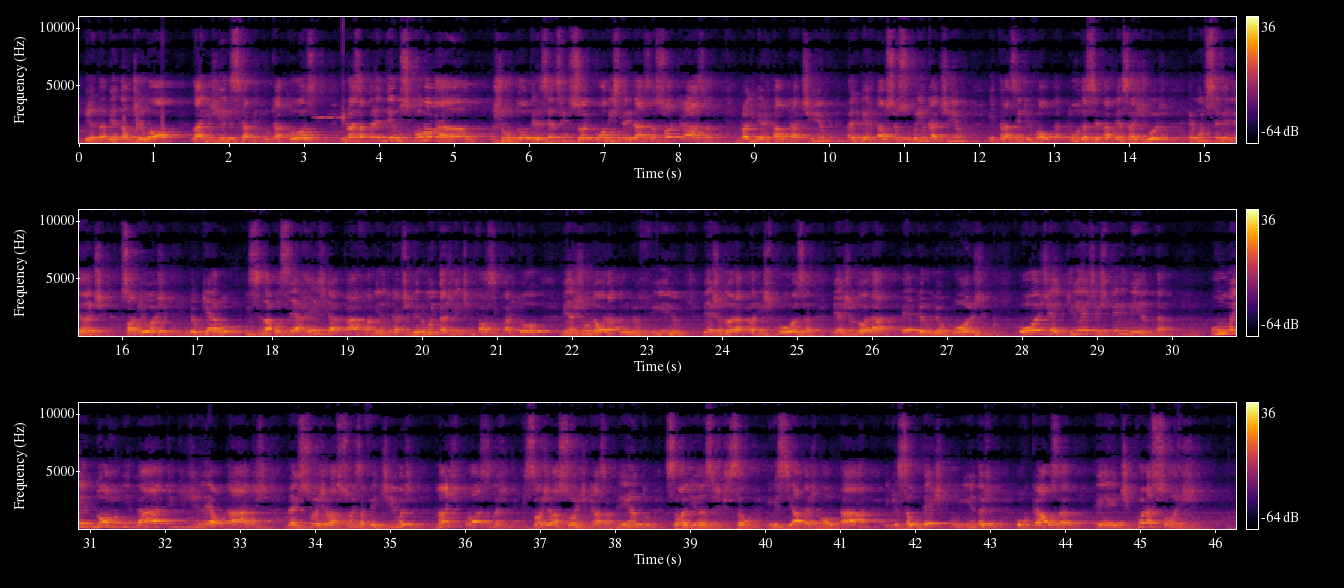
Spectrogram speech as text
perdão, perdão, de Ló, lá em Gênesis capítulo 14, e nós aprendemos como Abraão juntou 318 homens treinados na sua casa para libertar o cativo, para libertar o seu sobrinho cativo e trazer de volta tudo. A mensagem de hoje é muito semelhante, só que hoje eu quero ensinar você a resgatar a família do cativeiro. Muita gente me fala assim, pastor, me ajuda a orar pelo meu filho, me ajuda a orar pela minha esposa, me ajuda a orar é, pelo meu cônjuge. Hoje a igreja experimenta uma enormidade de lealdades nas suas relações afetivas mais próximas, que são as relações de casamento, são alianças que são iniciadas no altar e que são destruídas por causa é, de corações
